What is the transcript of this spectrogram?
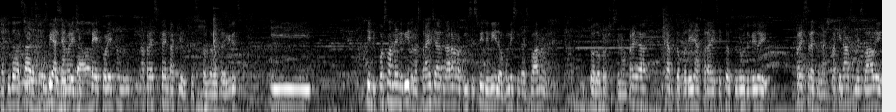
Neki dobar su Ubija se, ajmo reći, pet koris, on, napravi se pentakill, što se to zove u toj igrici. I ti bi poslao meni video na stranicu, ja naravno ako mi se svidi video, ako mislim da je stvarno to dobro što se napravio, ja bi to podijelio na stranici, to su ljudi bili presretni, znači svaki dan su mi slali,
